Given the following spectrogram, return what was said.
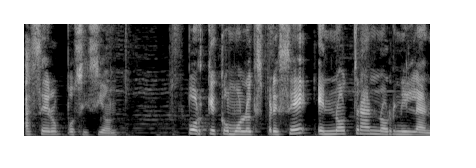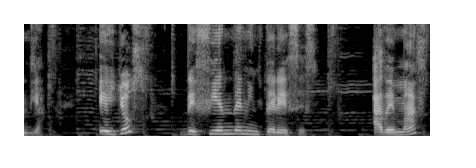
a hacer oposición. Porque como lo expresé en otra Nornilandia, ellos defienden intereses. Además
